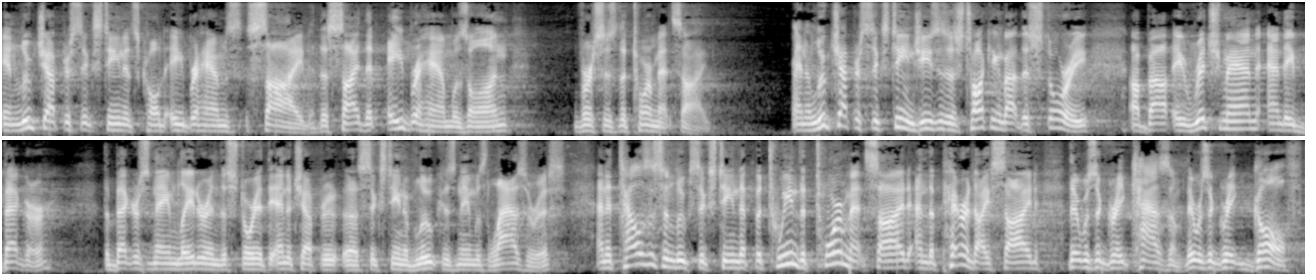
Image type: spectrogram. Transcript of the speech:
in Luke chapter 16, it's called Abraham's side, the side that Abraham was on versus the torment side. And in Luke chapter 16, Jesus is talking about this story about a rich man and a beggar. The beggar's name later in the story at the end of chapter uh, 16 of Luke, his name was Lazarus. And it tells us in Luke 16 that between the torment side and the paradise side, there was a great chasm. There was a great gulf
